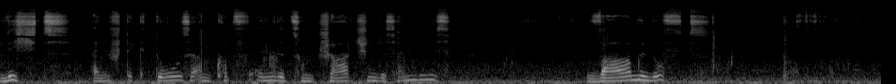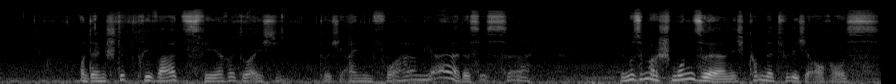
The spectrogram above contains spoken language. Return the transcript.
Licht, eine Steckdose am Kopfende zum Chargen des Handys, warme Luft und ein Stück Privatsphäre durch, durch einen Vorhang. Ja, das ist, äh, ich muss immer schmunzeln. Ich komme natürlich auch aus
